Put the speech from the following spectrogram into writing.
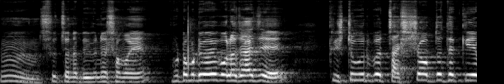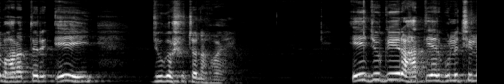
হুম, সূচনা বিভিন্ন সময়ে। মোটামুটিভাবে বলা যায় যে খ্রিস্টপূর্ব চারশো অব্দ থেকে ভারতের এই যুগের সূচনা হয়। এই যুগের হাতিয়ারগুলি ছিল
